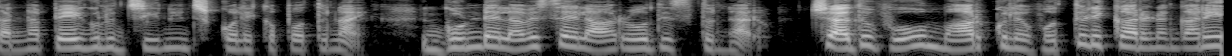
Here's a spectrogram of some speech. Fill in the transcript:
కన్నపేగులు జీర్ణించుకోలేకపోతున్నాయి. గుండె లవిసేలా రోధిస్తున్నారు. చదువు మార్కుల ఒత్తిడి కారణంగానే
